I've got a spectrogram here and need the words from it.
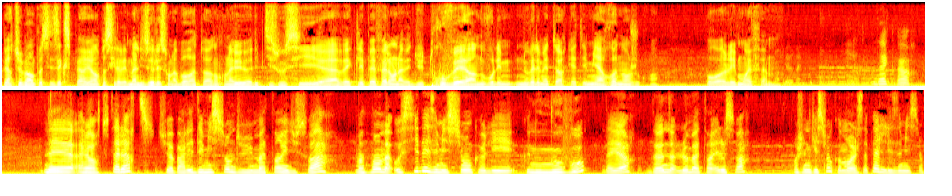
perturbait un peu ses expériences parce qu'il avait mal isolé son laboratoire. Donc on a eu des petits soucis avec l'EPFL, on avait dû trouver un nouveau, nouvel émetteur qui a été mis à Renan, je crois, pour les mots FM. D'accord. Mais alors tout à l'heure, tu, tu as parlé d'émissions du matin et du soir. Maintenant, on a aussi des émissions que, les, que nous nouveaux, d'ailleurs, donnent le matin et le soir. Prochaine question, comment elles s'appellent les émissions?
